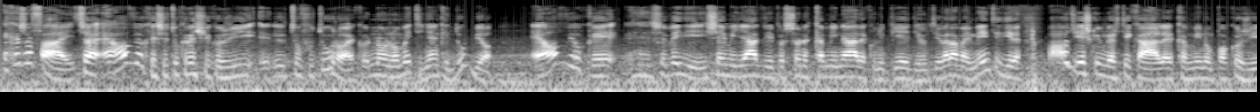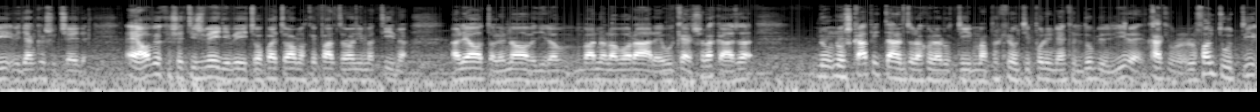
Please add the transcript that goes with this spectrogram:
e cosa fai? Cioè, è ovvio che se tu cresci così, il tuo futuro ecco, non lo metti neanche in dubbio. È ovvio che eh, se vedi 6 miliardi di persone camminare con i piedi, non ti verrà mai in mente di dire oh, oggi esco in verticale, cammino un po' così, vediamo che succede. È ovvio che se ti svegli e vedi tuo papà e tua mamma che partono ogni mattina alle 8, alle 9, vanno a lavorare, il weekend sono a casa, non, non scappi tanto da quella routine, ma perché non ti poni neanche il dubbio di dire, cacchio, lo fanno tutti,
